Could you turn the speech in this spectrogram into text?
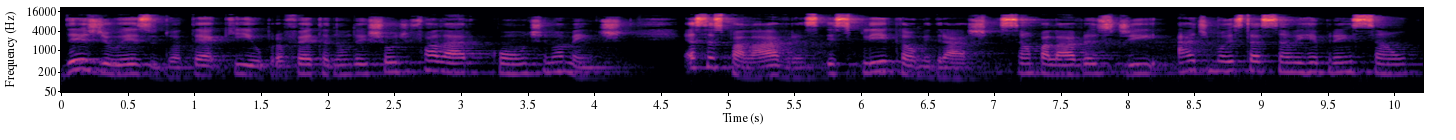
Desde o Êxodo até aqui, o profeta não deixou de falar continuamente. Estas palavras, explica o Midrash, são palavras de admoestação e repreensão.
